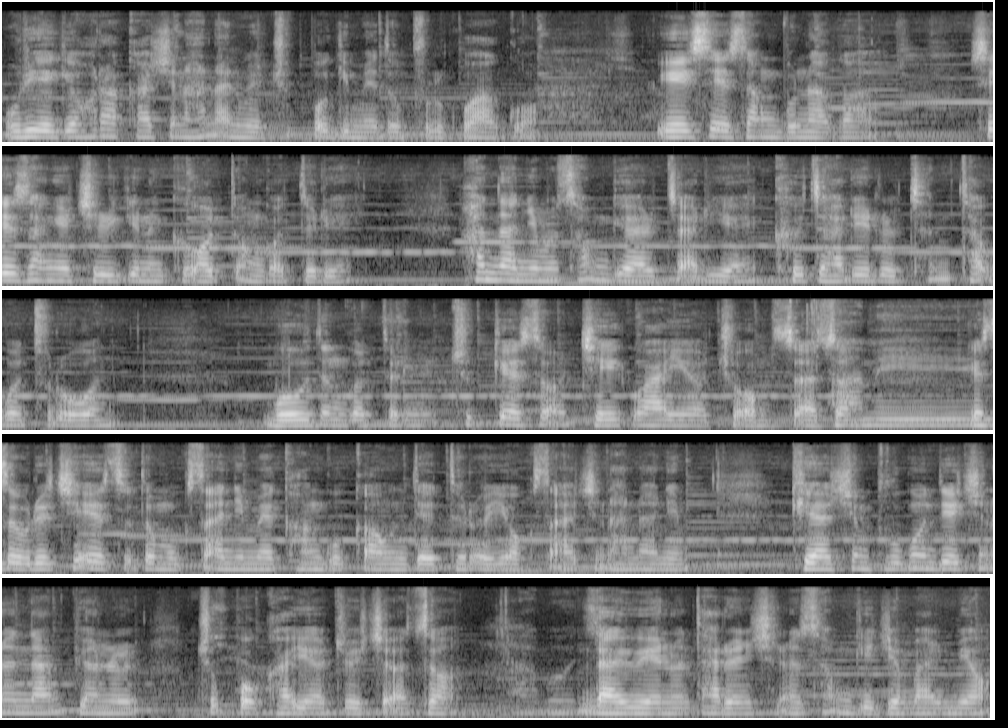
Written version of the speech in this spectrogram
우리에게 허락하신 하나님의 축복임에도 불구하고 왜 세상 문화가 세상에 즐기는 그 어떤 것들이 하나님을 섬겨야 할 자리에 그 자리를 틈타고 들어온 모든 것들을 주께서 제거하여 주옵소서. 아멘. 그래서 우리 최예수도 목사님의 강국 가운데 들어 역사하신 하나님 귀하신 부군 되시는 남편을 축복하여 주셔서 아버지. 나 외에는 다른 신을 섬기지 말며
